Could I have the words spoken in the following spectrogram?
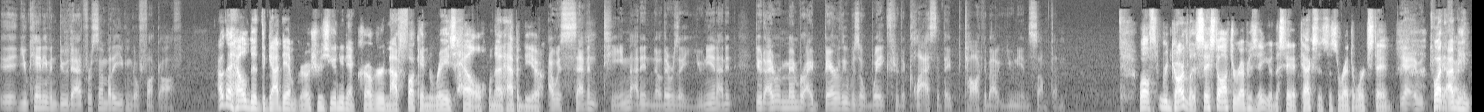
it, you can't even do that for somebody. You can go fuck off." How the hell did the goddamn grocers union at Kroger not fucking raise hell when that happened to you? I was 17. I didn't know there was a union. I didn't, dude. I remember I barely was awake through the class that they talked about union something. Well, regardless, they still have to represent you in the state of Texas. It's a right to work state. Yeah, it was. But I mean,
